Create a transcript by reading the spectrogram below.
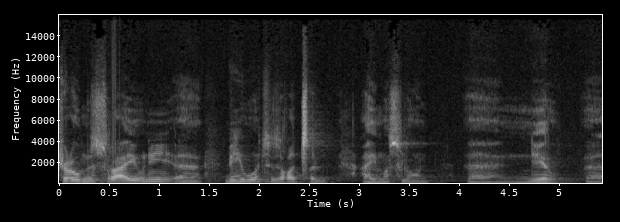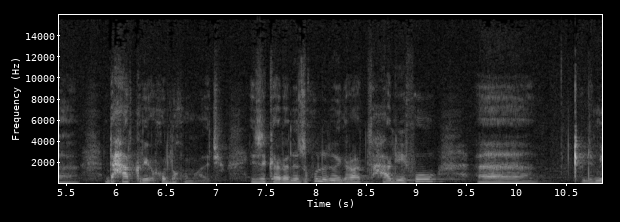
ሽዑ ምስ ረኣዩኒ ብሂወት ዝቐጽል ኣይመስሎን ነይሩ ድሓር ክሪኦ ከለኹ ማለት እዩ ይዝከረኒ እዚ ኩሉ ነገራት ሓሊፉ ቅድሚ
